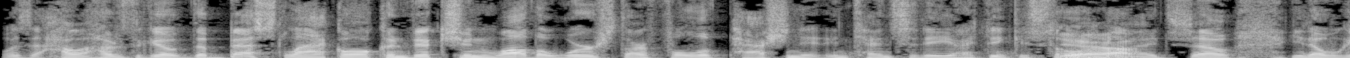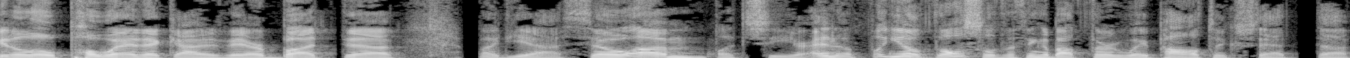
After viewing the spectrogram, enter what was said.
was it how, how does it go? The best lack all conviction, while the worst are full of passionate intensity. I think is the yeah. line. So you know we'll get a little poetic out of there, but uh, but yeah. So um, let's see here, and uh, you know also the thing about third way politics that uh,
